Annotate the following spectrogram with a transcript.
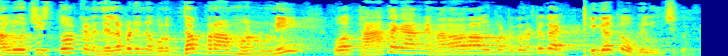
ఆలోచిస్తూ అక్కడ నిలబడిన వృద్ధ బ్రాహ్మణుణ్ణి ఓ తాతగారిని మనవరాలు పట్టుకున్నట్టు గట్టిగా కౌగిలించుకుంది.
